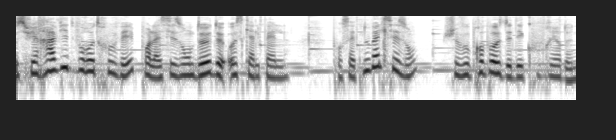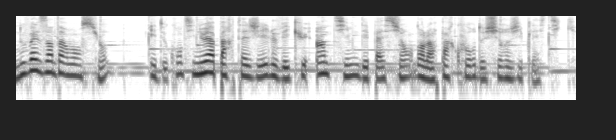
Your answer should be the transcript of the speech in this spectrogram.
suis ravie de vous retrouver pour la saison 2 de Au Scalpel. Pour cette nouvelle saison, je vous propose de découvrir de nouvelles interventions et de continuer à partager le vécu intime des patients dans leur parcours de chirurgie plastique.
